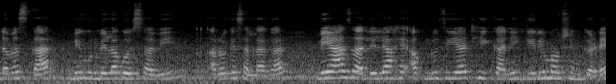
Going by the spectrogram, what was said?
नमस्कार मी उर्मिला गोसावी आरोग्य सल्लागार. मी आज आलेले आहे अकलूज या ठिकाणी गिरी मावशींकडे.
